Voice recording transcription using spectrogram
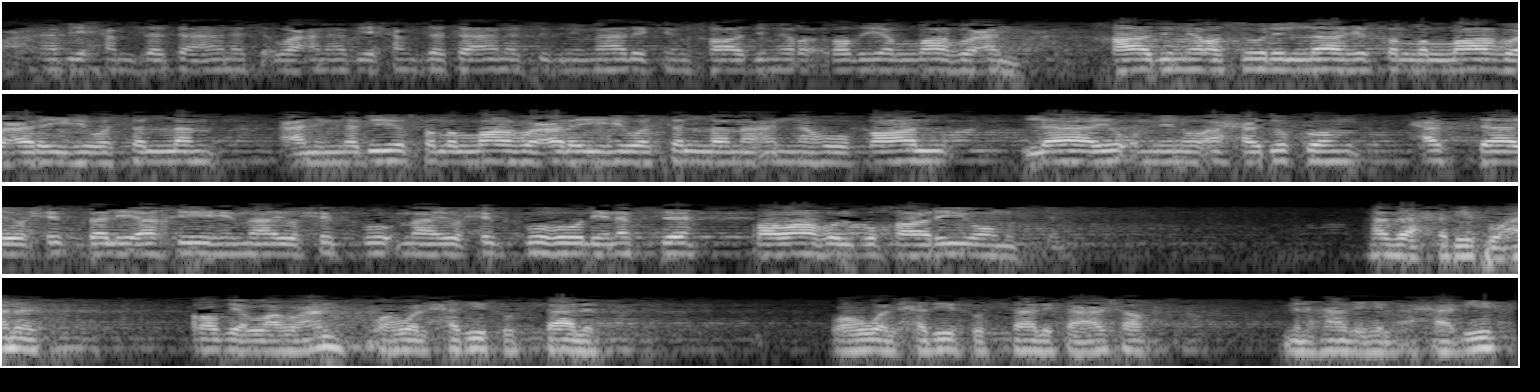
وعن أبي حمزة أنس وعن أبي حمزة أنس بن مالك خادم رضي الله عنه خادم رسول الله صلى الله عليه وسلم عن النبي صلى الله عليه وسلم أنه قال لا يؤمن أحدكم حتى يحب لأخيه ما يحب ما يحبه لنفسه رواه البخاري ومسلم. هذا حديث أنس رضي الله عنه وهو الحديث الثالث وهو الحديث الثالث عشر من هذه الأحاديث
